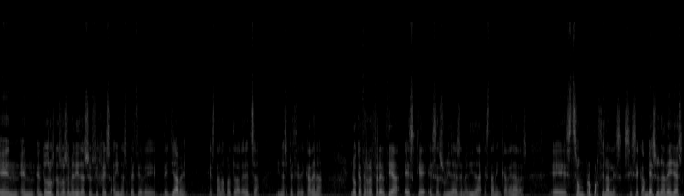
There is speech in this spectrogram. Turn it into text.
En, en, todos los casos de medida, si os fijáis, hay una especie de, llave que está en la parte de la derecha y una especie de cadena. Lo que hace referencia es que esas unidades de medida están encadenadas, eh, son proporcionales. Si se cambiase una de ellas,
